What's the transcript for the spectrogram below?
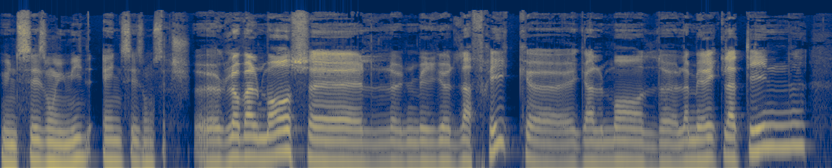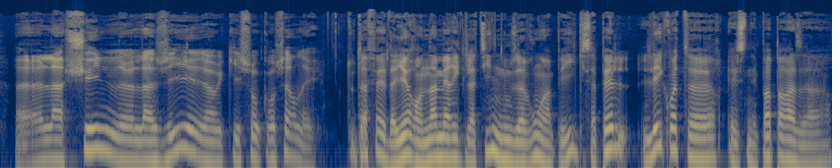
Une saison humide et une saison sèche. Euh, globalement, c'est le milieu de l'Afrique, euh, également de l'Amérique latine, euh, la Chine, l'Asie, qui sont concernés. Tout à fait. D'ailleurs, en Amérique latine, nous avons un pays qui s'appelle l'Équateur, et ce n'est pas par hasard.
